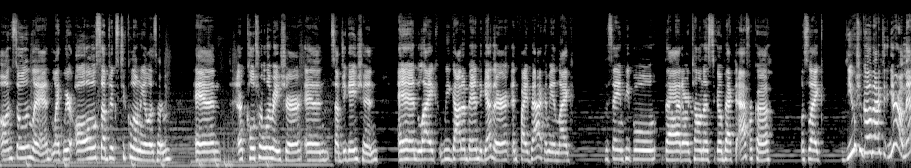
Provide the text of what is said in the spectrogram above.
on stolen land. Like, we're all subjects to colonialism and uh, cultural erasure and subjugation. And like, we gotta band together and fight back. I mean, like, the same people that are telling us to go back to Africa was like, you should go back to Europe, man.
